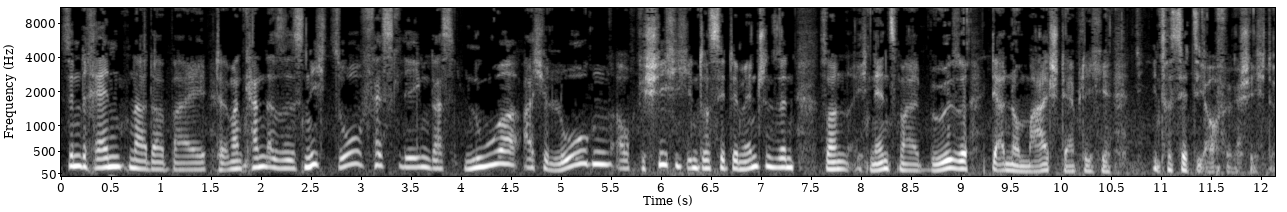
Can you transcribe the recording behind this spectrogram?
sind Rentner dabei. Man kann also es nicht so festlegen, dass nur Archäologen auch geschichtlich interessierte Menschen sind, sondern ich nenne es mal böse, der Normalsterbliche interessiert sich auch für Geschichte.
